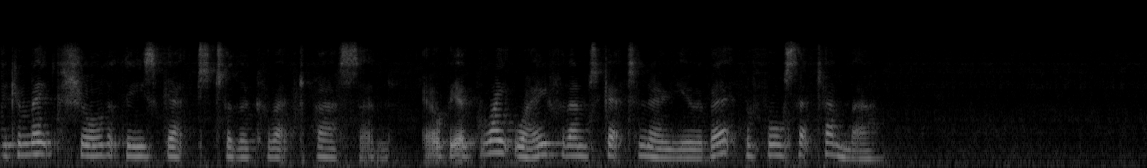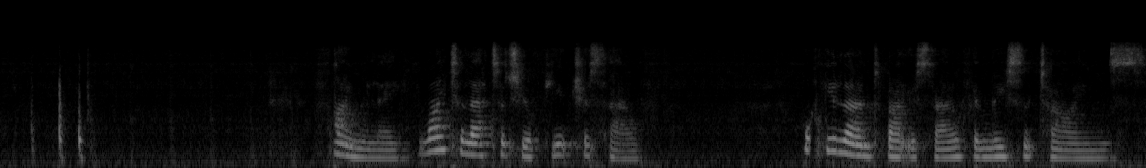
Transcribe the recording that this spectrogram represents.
we can make sure that these get to the correct person. It'll be a great way for them to get to know you a bit before September. Finally, write a letter to your future self. What have you learnt about yourself in recent times?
